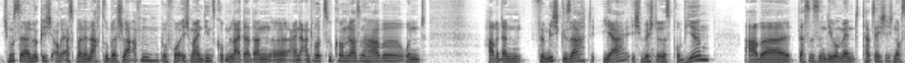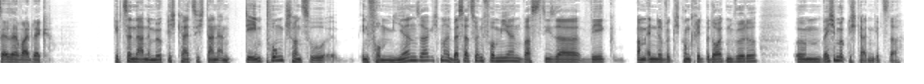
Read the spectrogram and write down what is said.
ich musste dann wirklich auch erstmal eine Nacht drüber schlafen, bevor ich meinen Dienstgruppenleiter dann äh, eine Antwort zukommen lassen habe und habe dann für mich gesagt, ja, ich möchte das probieren, aber das ist in dem Moment tatsächlich noch sehr, sehr weit weg. Gibt es denn da eine Möglichkeit, sich dann an dem Punkt schon zu äh, informieren, sage ich mal, besser zu informieren, was dieser Weg am Ende wirklich konkret bedeuten würde? Ähm, welche Möglichkeiten gibt's da?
